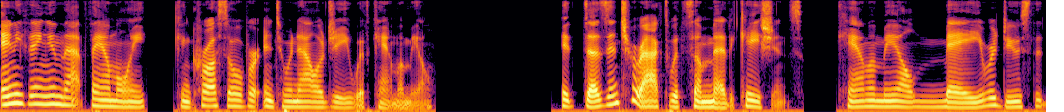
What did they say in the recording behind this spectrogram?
Anything in that family can cross over into an allergy with chamomile. It does interact with some medications. Chamomile may reduce the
